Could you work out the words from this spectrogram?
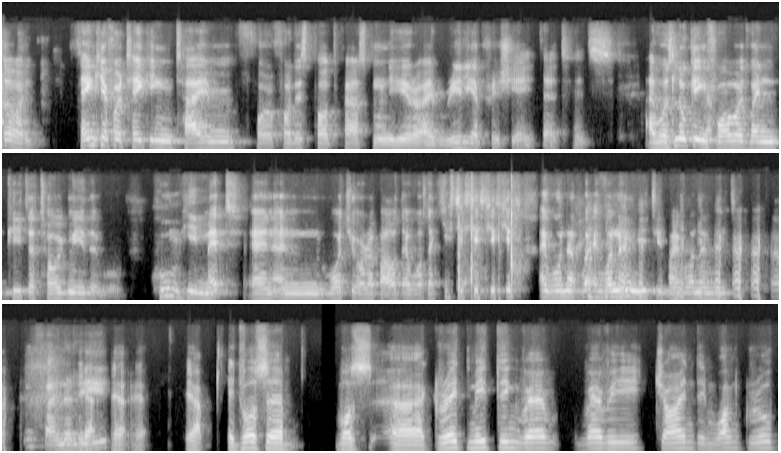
so, thank you for taking time for for this podcast, Munehiro. I really appreciate that. It's. I was looking Yeah. forward when Peter told me that whom he met and and what you're about. I was like, yes, yes, yes, yes, yes. I wanna, I wanna meet him. I wanna meet him. Finally, yeah, yeah, yeah, yeah. It was a was a great meeting where where we joined in one group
